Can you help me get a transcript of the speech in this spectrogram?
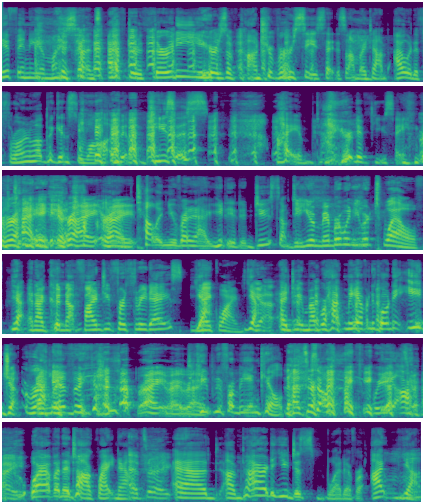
If any of my sons, after 30 years of controversy, said it's not my time, I would have thrown him up against the wall and be like, Jesus, I am tired of you saying that. Right, right, right. telling you right now, you need to do something. Do you remember when you were 12? Yeah. And I could not find you for three days? Yeah. Make wine. Yeah. And do you remember me having to go to Egypt? and Right. live because- right, right, right. keep you from being killed. That's So right. we That's are right. we're having a talk right now. That's right. Mm-hmm. And I'm tired of you just whatever. I yeah,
